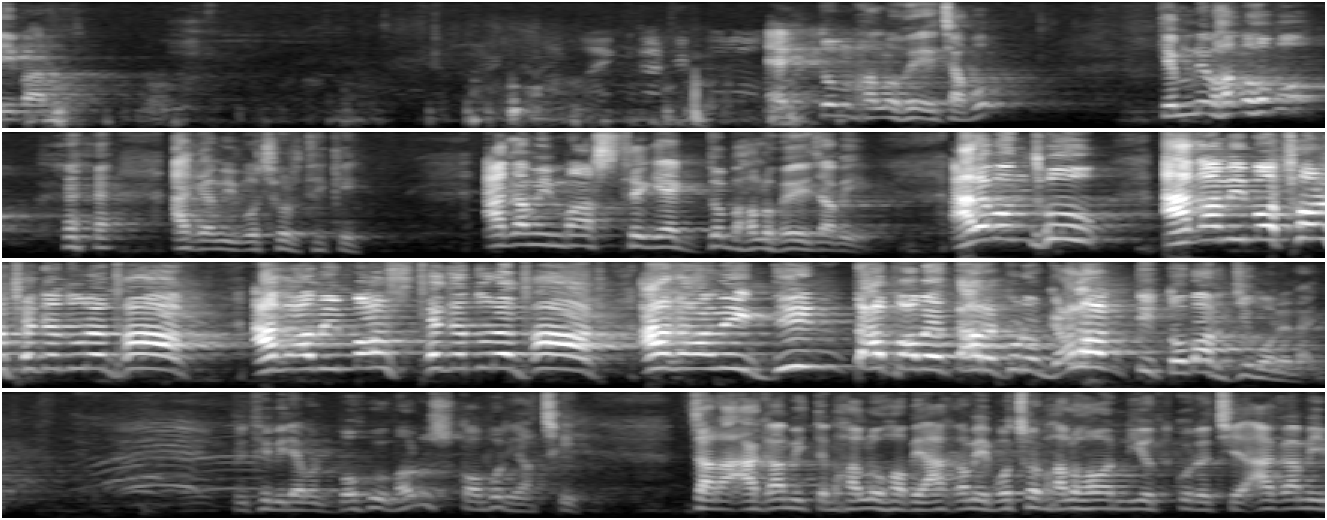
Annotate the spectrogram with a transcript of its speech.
এইবার একদম ভালো হয়ে যাব। কেমনে ভালো হব? আগামী বছর থেকে, আগামী মাস থেকে একদম ভালো হয়ে যাবে। আরে বন্ধু, আগামী বছর থেকে দূরে থাক, আগামী মাস থেকে দূরে থাক, আগামী দিনটা পাবে তার কোনো গ্যারান্টি তোমার জীবনে নাই। পৃথিবীর এমন বহু মানুষ কবরে আছে, যারা আগামীতে ভালো হবে, আগামী বছর ভালো হওয়ার নিয়ত করেছে, আগামী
